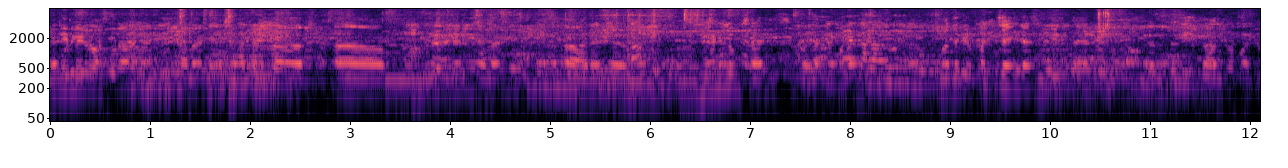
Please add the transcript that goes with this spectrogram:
రెడీమేడ్ వస్త్రాలు కానీ అలాగే ఇయర్ కానీ అలాగే హ్యాండ్లూమ్ శారీస్ అలాగే మా దగ్గర ప్రత్యేకంగా డిజైన్ తయారు చేయడం జరుగుతుంది. దాంతోపాటు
